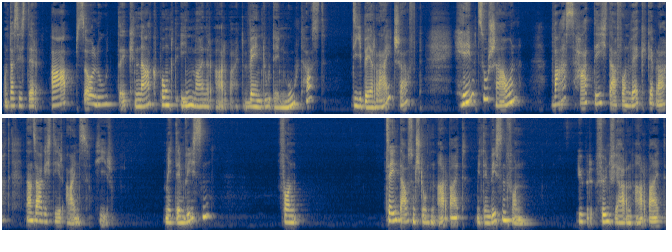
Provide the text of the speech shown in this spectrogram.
und das ist der absolute Knackpunkt in meiner Arbeit, wenn du den Mut hast, die Bereitschaft, hinzuschauen, was hat dich davon weggebracht, dann sage ich dir eins hier. Mit dem Wissen, von 10.000 Stunden Arbeit mit dem Wissen von über fünf Jahren Arbeit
